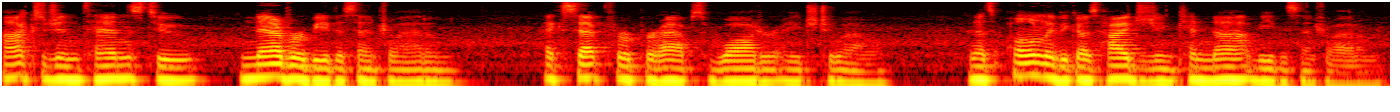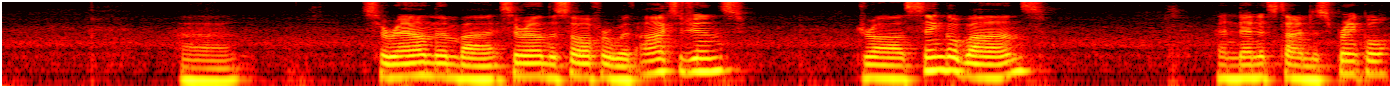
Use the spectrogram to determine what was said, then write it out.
oxygen tends to never be the central atom, except for perhaps water, H2O. And that's only because hydrogen cannot be the central atom. Uh, surround them by surround the sulfur with oxygens draw single bonds, and then it's time to sprinkle.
